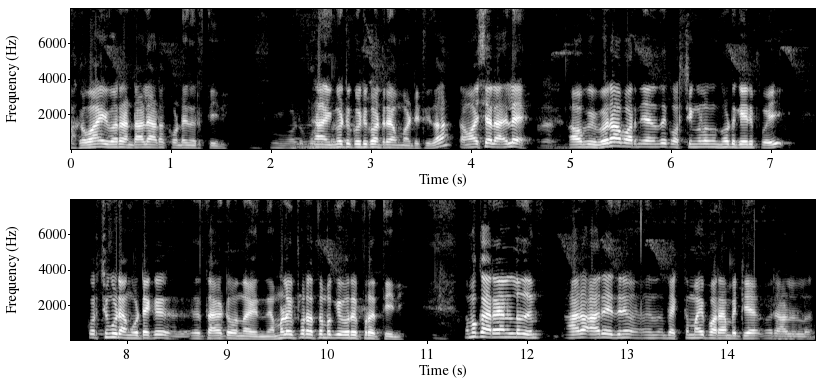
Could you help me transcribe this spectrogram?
ഭഗവാൻ ഇവർ രണ്ടാളെ അവിടെ കൊണ്ടു നിർത്തിയിനി. ആ ഇങ്ങോട്ട് കൂട്ടിക്കൊണ്ടുവരാൻ വേണ്ടിയിട്ട്. ഇതാ തമാശയല്ല അല്ലേ? അപ്പോൾ ഇവരാ പറഞ്ഞു തരുന്നത് കുറച്ചും കൂടെ ഇങ്ങോട്ട് കയറിപ്പോയി. കുറച്ചും കൂടി അങ്ങോട്ടേക്ക് താഴോട്ട് വന്നായിരുന്നു. നമ്മളിപ്പോൾ എത്തുമ്പോൾ ഇവർ ഇപ്പോൾ എത്തീനി. നമുക്കറിയാനുള്ളത് ആരാ ആരും ഇതിന് വ്യക്തമായി പറയാൻ പറ്റിയ ഒരാളുള്ളത്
